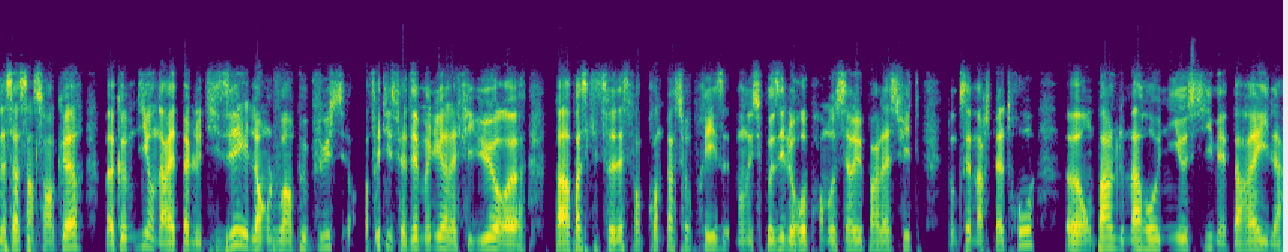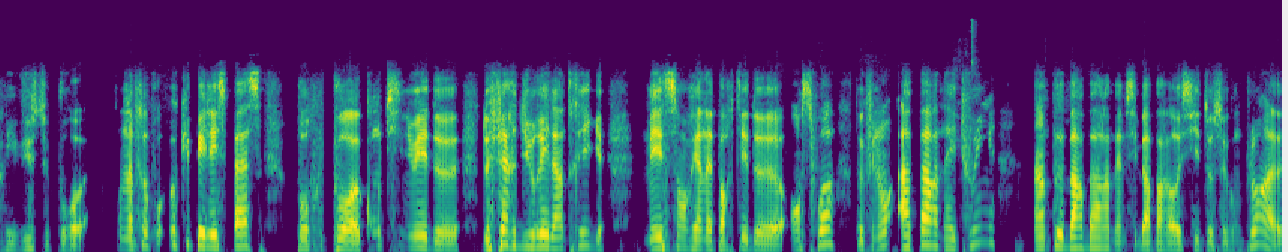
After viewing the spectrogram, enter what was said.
l'assassin sans cœur, bah, comme dit, on n'arrête pas de. Et là, on le voit un peu plus. En fait, il se fait démolir la figure euh, par rapport à ce qu'il se laisse prendre par surprise. On est supposé le reprendre au sérieux par la suite, donc ça marche pas trop. Euh, on parle de Maroni aussi, mais pareil, il arrive juste pour on a l'impression pour occuper l'espace, pour, pour euh, continuer de, de faire durer l'intrigue, mais sans rien apporter de, en soi. Donc finalement, à part Nightwing, un peu Barbara, même si Barbara aussi est au second plan, euh,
